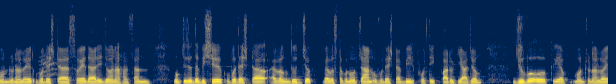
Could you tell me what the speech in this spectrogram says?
মন্ত্রণালয়ের উপদেষ্টা সৈয়দা রিজওয়ানা হাসান, মুক্তিযুদ্ধ বিষয়ক উপদেষ্টা এবং দুর্যোগ ব্যবস্থাপনা ও ত্রাণ উপদেষ্টা বীর ফতিক ফারুকি আজম, যুব ও ক্রীড়া মন্ত্রণালয়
